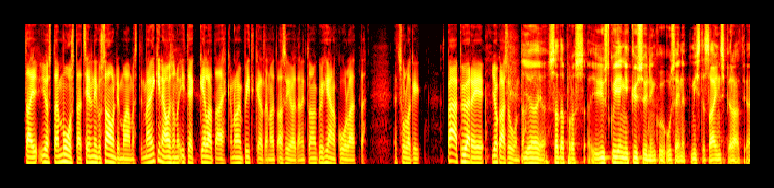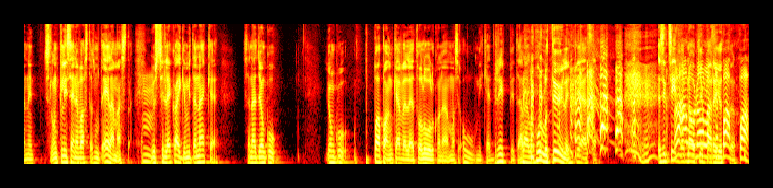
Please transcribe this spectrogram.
tai jostain muusta, että siellä niin soundimaailmasta. Mä en ikinä osannut itse kelata ehkä noin pitkältä noita asioita, niin tuo on kyllä hieno kuulla, että, että sullakin pää pyörii joka suuntaan. joo, joo, sata prossaa. Ja Just kun jengi kysyy niin kuin usein, että mistä saa inspiraatioa, niin sillä on kliseinen vastaus, mutta elämästä. Mm. Just silleen kaiken, mitä näkee. Sä näet jonkun, jonkun papan kävelee tuolla ulkona ja mä oon se, oh, mikä drippi, täällä on hullu tyyli, tiedätkö? Ja sit siitä Mä haluan olla pari se juttua. pappa,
